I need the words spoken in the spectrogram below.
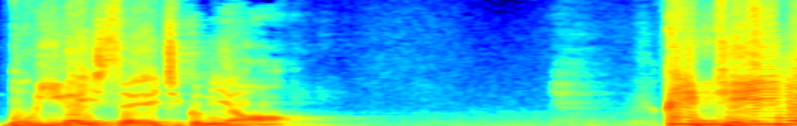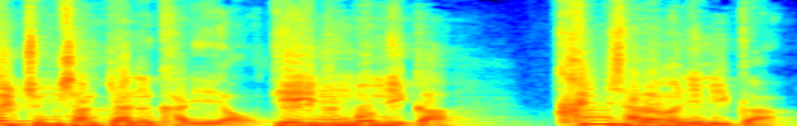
무기가 있어요, 지금요. 그 대인을 중상케 하는 칼이에요. 대인은 뭡니까? 큰 사람 아닙니까?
